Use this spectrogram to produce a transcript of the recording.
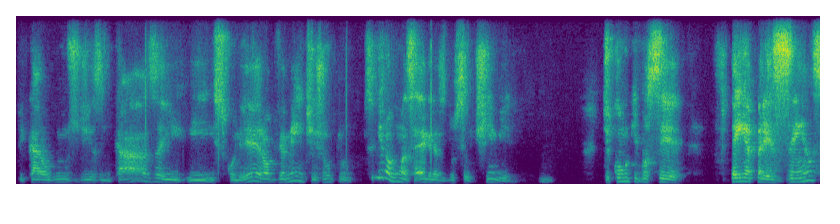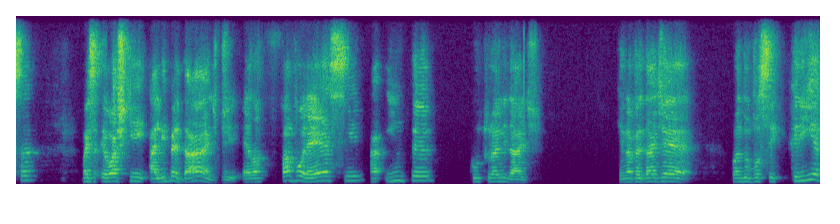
ficar alguns dias em casa e, e escolher, obviamente, junto, seguir algumas regras do seu time, de como que você tem a presença, mas eu acho que a liberdade ela favorece a interculturalidade, que na verdade é quando você cria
